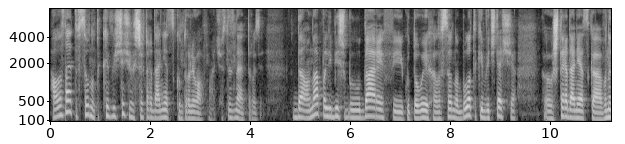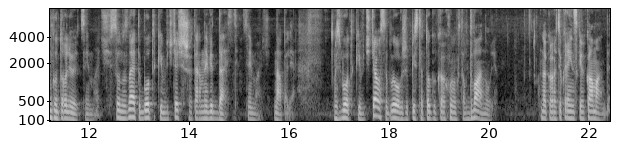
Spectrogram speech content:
Але знаєте, все одно таке відчуття, що Шахтар Донецьк контролював матч. Ось не знаєте, друзі. Да, у Наполі більше було ударів і кутових, але все одно було таке відчуття, що е, Шахтар Донецька, вони контролюють цей матч. Все одно, знаєте, було таке відчуття, що Шахтар не віддасть цей матч Наполі. Ось було таке відчуття, особливо вже після того, як рахунок став 2-0 на користь української команди.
